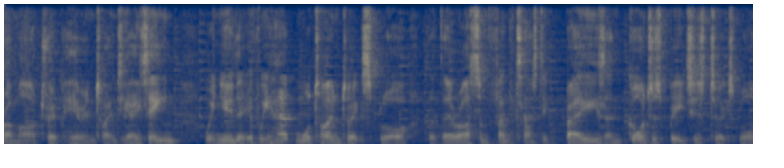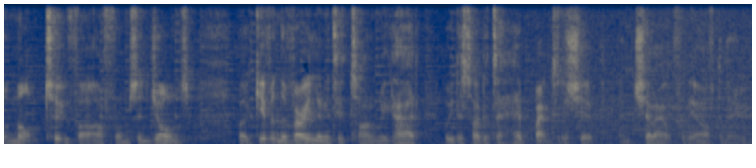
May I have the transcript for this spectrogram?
From our trip here in 2018, we knew that if we had more time to explore, that there are some fantastic bays and gorgeous beaches to explore not too far from St John's. But given the very limited time we had, we decided to head back to the ship and chill out for the afternoon.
